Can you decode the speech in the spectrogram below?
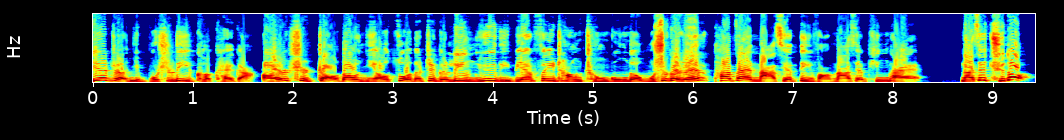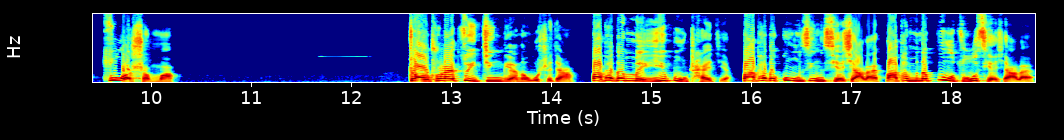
接着你不是立刻开干，而是找到你要做的这个领域里边非常成功的五十个人，他在哪些地方、哪些平台、哪些渠道做什么，找出来最经典的五十家，把他的每一步拆解，把他的共性写下来，把他们的不足写下来。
